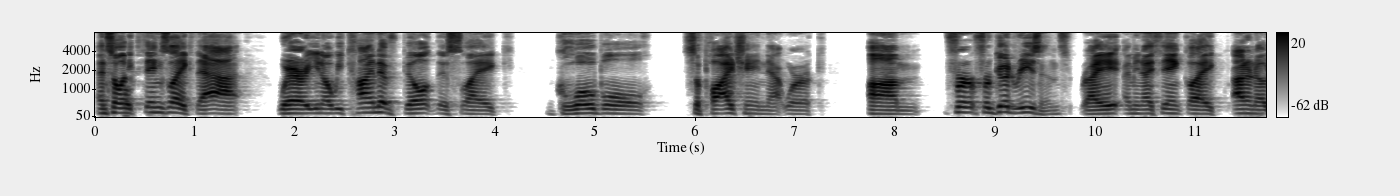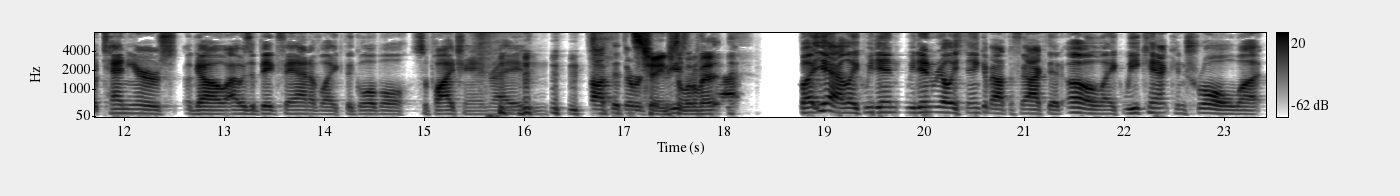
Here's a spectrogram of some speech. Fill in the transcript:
And so, like, things like that, where, you know, we kind of built this like global supply chain network um, for, for good reasons, right? I mean, I think like, I don't know, 10 years ago, I was a big fan of like the global supply chain, right? And thought that there was changed a little bit but yeah, like we didn't we didn't really think about the fact that oh, like we can't control what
